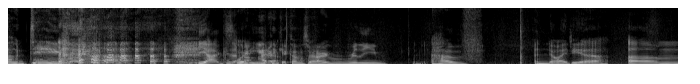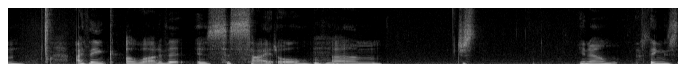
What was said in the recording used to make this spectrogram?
Oh dang! Yeah, because Where do you think it comes from? I really have no idea. Um, I think a lot of it is societal. Um, just you know, things.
